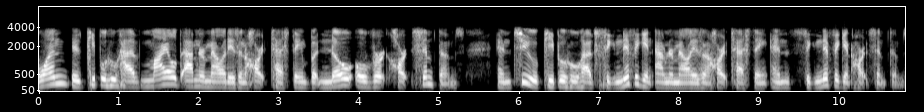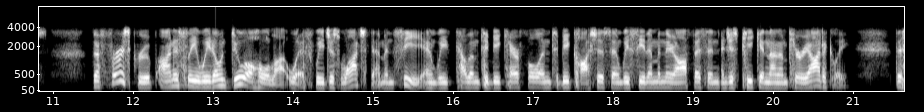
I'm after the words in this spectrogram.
One is people who have mild abnormalities in heart testing but no overt heart symptoms. And two, people who have significant abnormalities in heart testing and significant heart symptoms. The first group, honestly, we don't do a whole lot with. We just watch them and see, and we tell them to be careful and to be cautious, and we see them in the office and, and just peek in on them periodically. The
